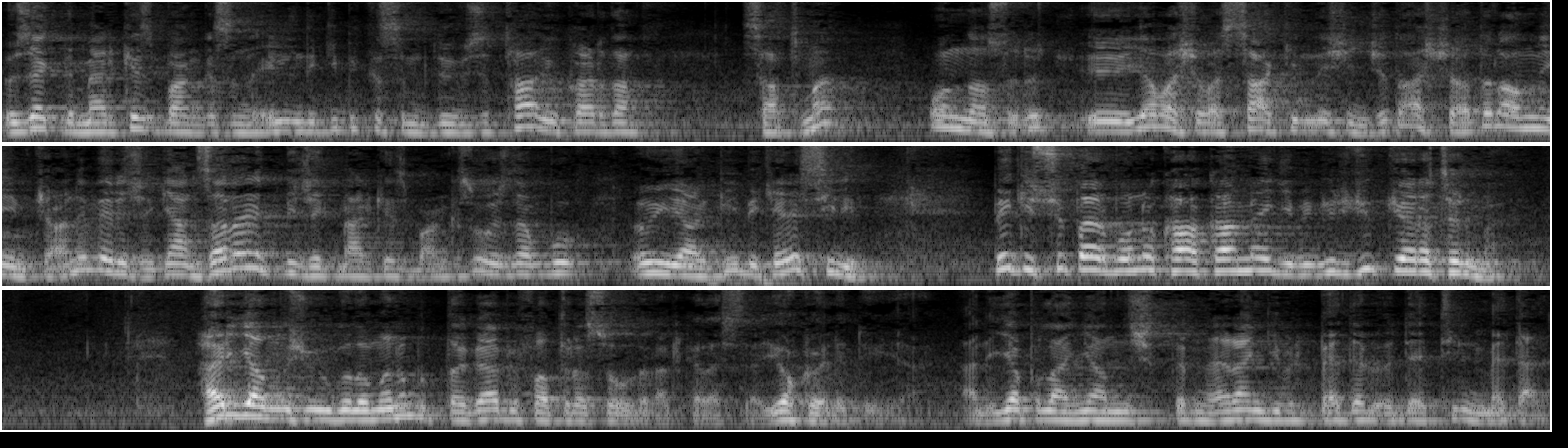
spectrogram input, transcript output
özellikle Merkez Bankası'nın elindeki bir kısım dövizi ta yukarıdan satma Ondan sonra e, yavaş yavaş sakinleşince de aşağıdan alma imkanı verecek. Yani zarar etmeyecek Merkez Bankası. O yüzden bu ön yargıyı bir kere sileyim. Peki süper bono KKM gibi bir yük yaratır mı? Her yanlış uygulamanın mutlaka bir faturası olur arkadaşlar. Yok öyle dünya. Hani yapılan yanlışlıkların herhangi bir bedel ödetilmeden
